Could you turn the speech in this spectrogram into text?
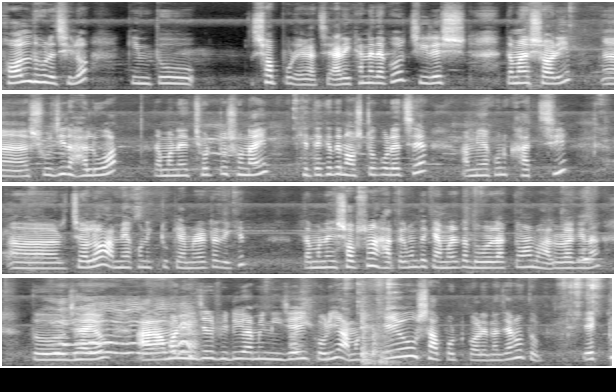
ফল ধরেছিল, কিন্তু সব পড়ে গেছে। আর এখানে দেখো চিরেশ তার মানে সরি সুজির হালুয়া, তার মানে ছোট্ট সোনাই খেতে খেতে নষ্ট করেছে। আমি এখন খাচ্ছি। আর চলো, আমি এখন একটু ক্যামেরাটা রেখে তার মানে সবসময় হাতের মধ্যে ক্যামেরাটা ধরে রাখতে আমার ভালো লাগে না। তো যাই হোক, আর আমার নিজের ভিডিও আমি নিজেই করি, আমাকে কেউ সাপোর্ট করে না, জানো তো? একটু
